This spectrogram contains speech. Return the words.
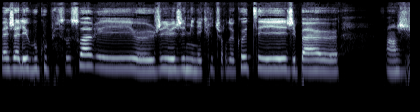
bah, j'allais beaucoup plus aux soirées, euh, j'ai j'ai mis l'écriture de côté, j'ai pas euh, Enfin, je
